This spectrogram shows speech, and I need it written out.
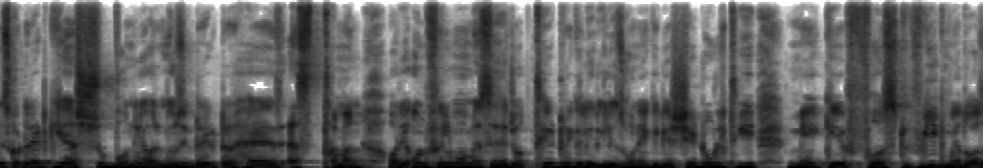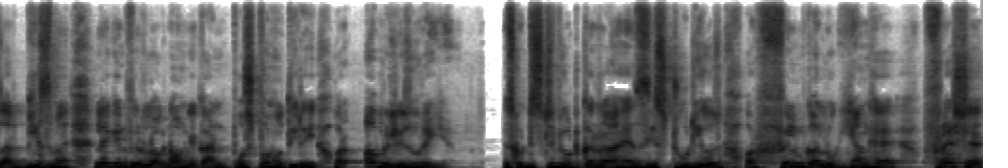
इसको डायरेक्ट किया है सुब्बू ने और म्यूज़िक डायरेक्टर है एस थमन। और ये उन फ़िल्मों में से है जो थिएट्रिकली रिलीज़ होने के लिए शेड्यूल थी मे के फ़र्स्ट वीक में 2020 में, लेकिन फिर लॉकडाउन के कारण पोस्टपोन होती रही और अब रिलीज़ हो रही है। इसको डिस्ट्रीब्यूट कर रहा है जी स्टूडियोज़ और फ़िल्म का लुक यंग है फ्रेश है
